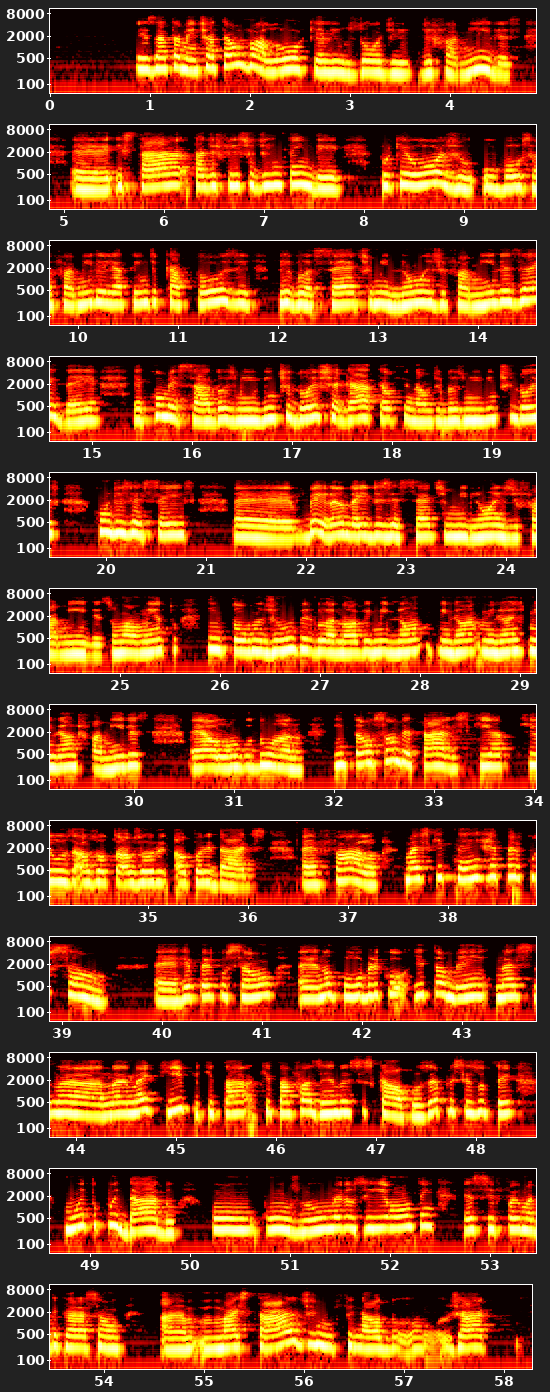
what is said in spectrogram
Exatamente, até o valor que ele usou de, de famílias é, está, está difícil de entender, porque hoje o Bolsa Família ele atende 14,7 milhões de famílias e a ideia é começar 2022, chegar até o final de 2022 com 16 é, beirando aí 17 milhões de famílias, um aumento em torno de 1,9 milhão, milhão, milhões milhão de famílias é, ao longo do ano. Então, são detalhes que, a, que os, as, as autoridades é, falam, mas que têm repercussão. É, repercussão é, no público e também nas, na, na, na, equipe que está que tá fazendo esses cálculos. É preciso ter muito cuidado com, com os números, e ontem esse foi uma declaração ah, mais tarde, no final do. já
